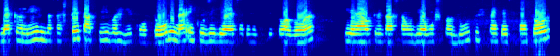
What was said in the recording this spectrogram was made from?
mecanismos, essas tentativas de controle, né? inclusive essa que a gente citou agora, que é a utilização de alguns produtos frente a esse controle,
